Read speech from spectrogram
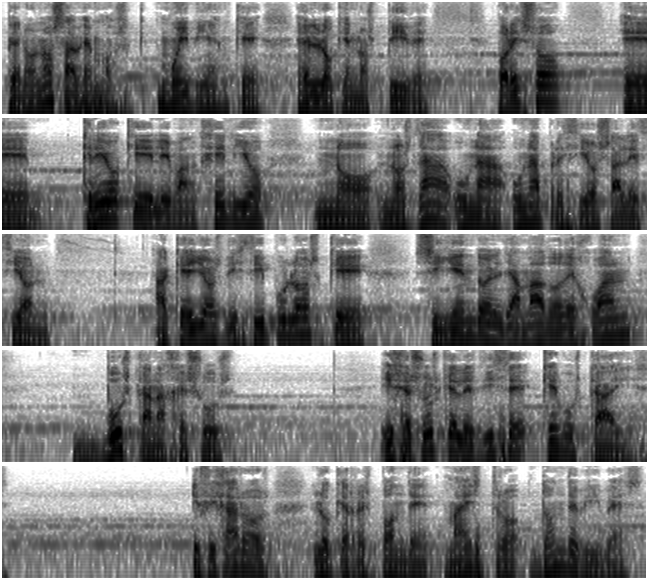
pero no sabemos muy bien qué es lo que nos pide. Por eso eh, creo que el Evangelio no, nos da una, una preciosa lección. Aquellos discípulos que, siguiendo el llamado de Juan, buscan a Jesús. Y Jesús que les dice, ¿qué buscáis? Y fijaros lo que responde, Maestro, ¿dónde vives?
